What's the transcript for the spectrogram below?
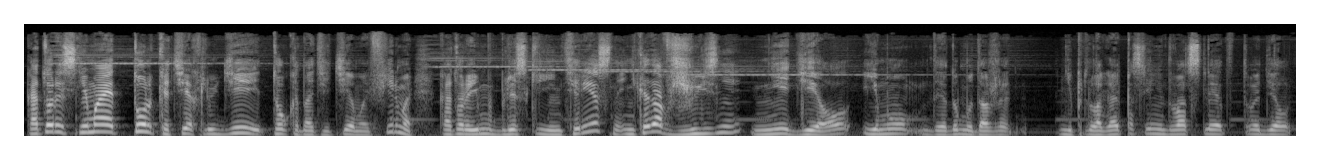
Который снимает только тех людей, только на те темы фильмы, которые ему близки и интересны, и никогда в жизни не делал. Ему, я думаю, даже не предлагают последние 20 лет этого делать.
